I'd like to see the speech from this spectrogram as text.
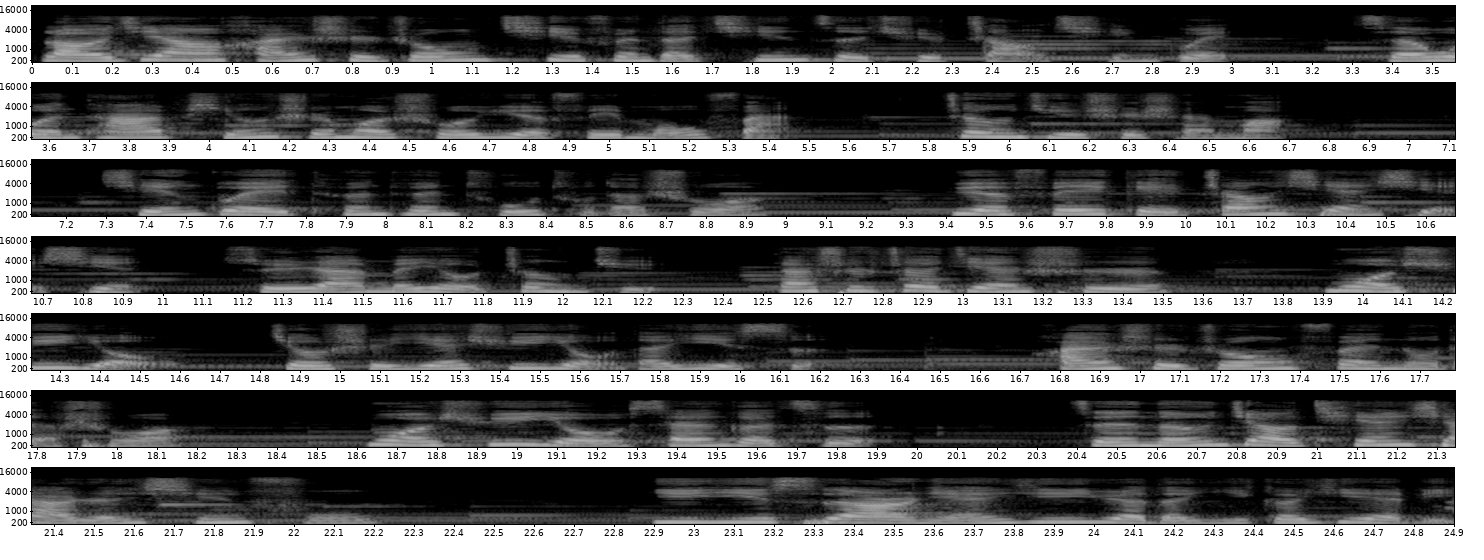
老将韩世忠气愤地亲自去找秦桧，责问他凭什么说岳飞谋反，证据是什么？秦桧吞吞吐吐地说：“岳飞给张宪写信，虽然没有证据，但是这件事莫须有，就是也许有的意思。”韩世忠愤怒地说：“莫须有三个字，怎能叫天下人心服？”一一四二年一月的一个夜里，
